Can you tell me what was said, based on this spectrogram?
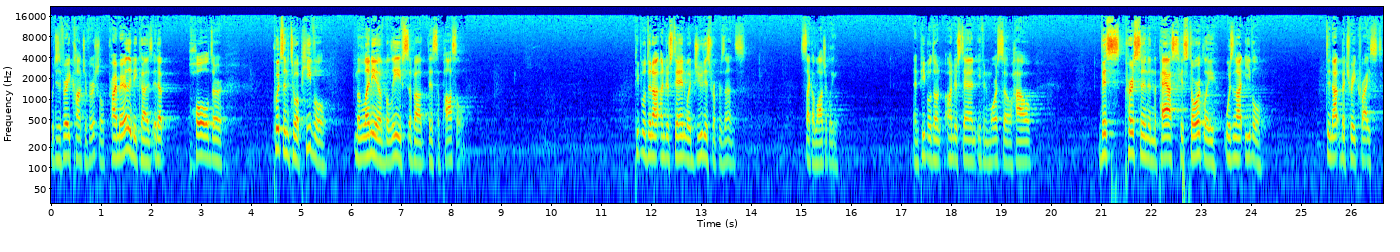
which is very controversial, primarily because it upholds or puts into upheaval millennia of beliefs about this apostle. People do not understand what Judas represents psychologically. And people don't understand even more so how this person in the past, historically, was not evil, did not betray Christ,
